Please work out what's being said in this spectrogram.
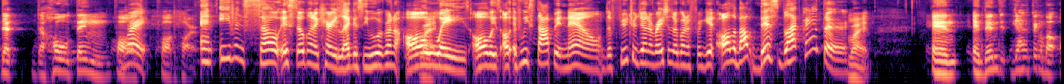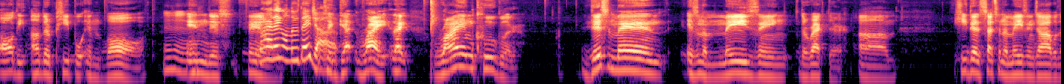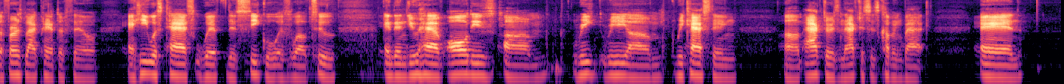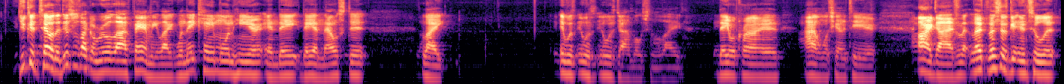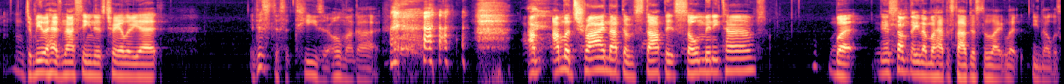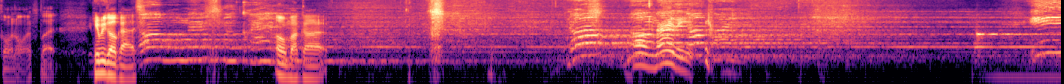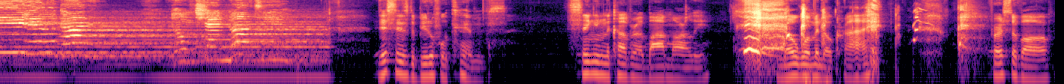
that the whole thing falls Right. falls apart. And even so, it's still going to carry legacy. We were going to always, always, if we stop it now, the future generations are going to forget all about this Black Panther. Right. And and then you have to think about all the other people involved Mm-hmm. in this film. Why are they going to lose their to job? get right? Like Ryan Coogler, this man is an amazing director. Um, he did such an amazing job with the first Black Panther film, and he was tasked with this sequel as well too. And then you have all these um, re, re um, recasting um, actors and actresses coming back, and you could tell that this was like a real live family. Like when they came on here and they they announced it, like it was it was it was John emotional. Like they were crying. I almost shed a tear. All right, guys, let, let, let's just get into it. Jamila has not seen this trailer yet. And this is just a teaser. Oh my god. I'm I'm gonna try not to stop it so many times, but there's some things I'm gonna have to stop just to like let you know what's going on. But here we go, guys. Oh my god. Oh, Alrighty. This is the beautiful Tems singing the cover of Bob Marley. no woman, no cry. First of all,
